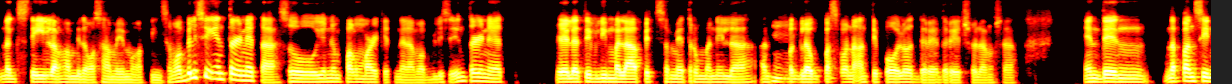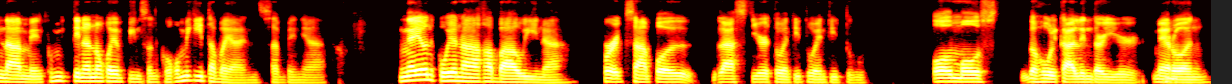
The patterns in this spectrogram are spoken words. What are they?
nagstay lang kami doon kasama yung mga pinsa. Mabilis yung internet ah. So yun yung pang market nila. Mabilis yung internet. Relatively malapit sa Metro Manila. At Mm. paglagpas mo ng Antipolo, dire-diretso lang siya. And then, napansin namin, kung tinanong ko yung pinsan ko, kumikita ba yan? Sabi niya, ngayon kuya nakakabawi na. For example, last year, 2022, almost the whole calendar year, meron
